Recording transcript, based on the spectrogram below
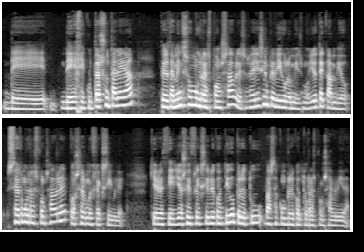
de, de ejecutar su tarea, pero también son muy responsables. O sea, yo siempre digo lo mismo, yo te cambio ser muy responsable por ser muy flexible. Quiero decir, yo soy flexible contigo, pero tú vas a cumplir con tu responsabilidad.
